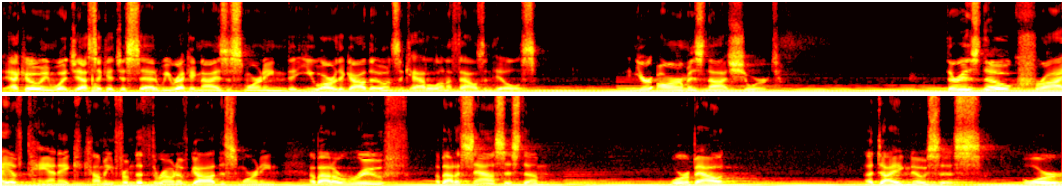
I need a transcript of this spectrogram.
echoing what Jessica just said, we recognize this morning that you are the God that owns the cattle on a thousand hills. And your arm is not short. There is no cry of panic coming from the throne of God this morning about a roof about a sound system or about a diagnosis or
